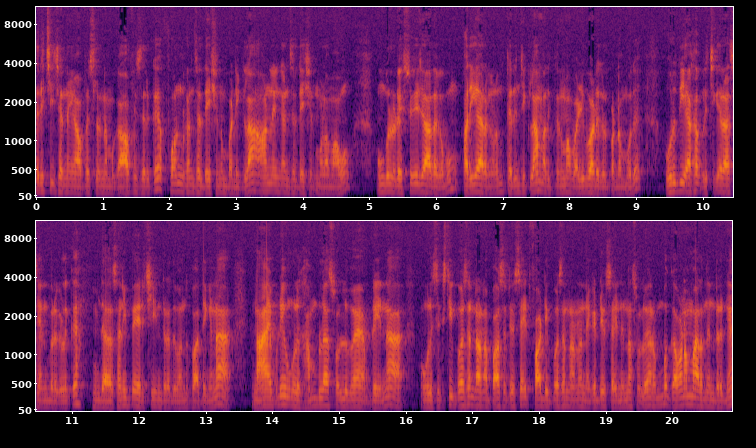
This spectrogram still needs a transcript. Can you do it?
திருச்சி சென்னை ஆஃபீஸில் நமக்கு ஆஃபீஸ் இருக்குது ஃபோன் கன்சல்டேஷனும் பண்ணிக்கலாம். ஆன்லைன் கன்சல்டேஷன் மூலமாகவும் உங்களுடைய சுயஜாதகமும் பரிகாரங்களும் தெரிஞ்சுக்கலாம். அதுக்கு தினமாக வழிபாடுகள் பண்ணும்போது உறுதியாக விருச்சிகராசி அன்பர்களுக்கு இந்த சனிப்பெயர்ச்சின்றது வந்து பார்த்திங்கன்னா நான் எப்படி உங்களுக்கு ஹம்பிளாக சொல்லுவேன் அப்படின்னா உங்களுக்கு சிக்ஸ்டி பர்சன்ட் ஆனால் பாசிட்டிவ் சைட் ஃபார்ட்டி பர்சன்ட் ஆனால் நெகட்டிவ் சைடுன்னு தான் சொல்லுவேன். ரொம்ப கவனமாக இருந்துருங்க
